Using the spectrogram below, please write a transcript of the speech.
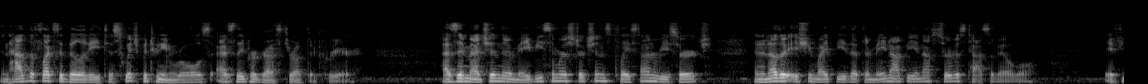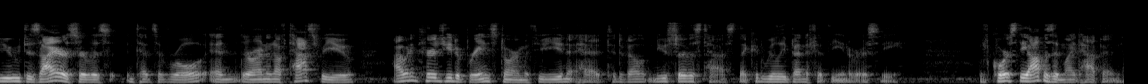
and have the flexibility to switch between roles as they progress throughout their career. As I mentioned, there may be some restrictions placed on research, and another issue might be that there may not be enough service tasks available. If you desire a service intensive role and there aren't enough tasks for you, I would encourage you to brainstorm with your unit head to develop new service tasks that could really benefit the university. Of course, the opposite might happen,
